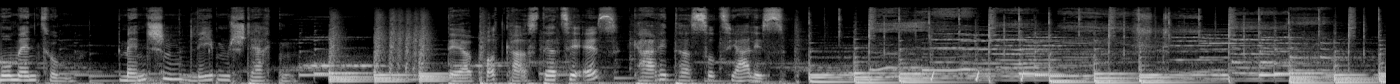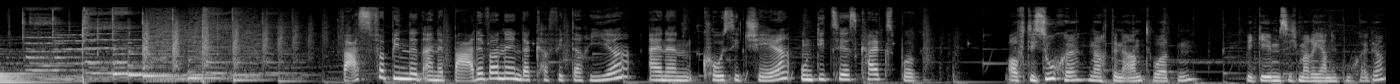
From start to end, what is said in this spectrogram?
Momentum. Menschen Leben stärken. Der Podcast der CS Caritas Socialis. Was verbindet eine Badewanne in der Cafeteria, einen Cozy Chair und die CS Kalksburg? Auf die Suche nach den Antworten begeben sich Marianne Buchegger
